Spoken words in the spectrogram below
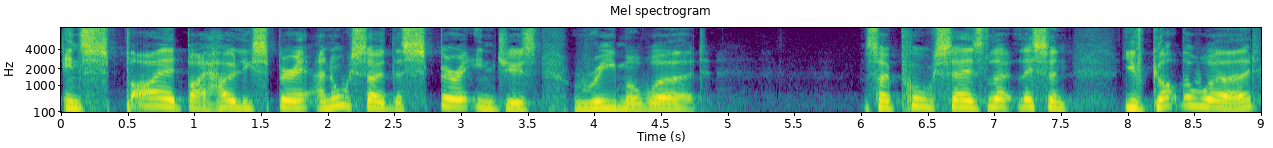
inspired by Holy Spirit and also the Spirit induced Rhema word. So Paul says, Look, listen, you've got the word,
